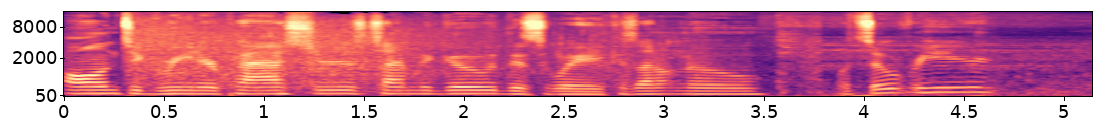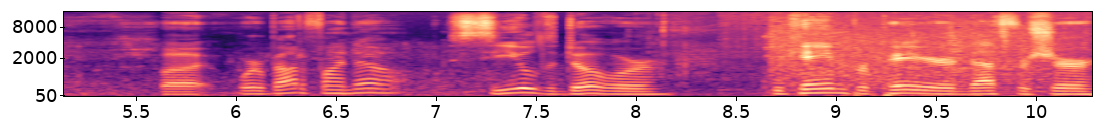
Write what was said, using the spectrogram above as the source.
On to greener pastures. Time to go this way, because I don't know what's over here. But we're about to find out. Sealed the door. We came prepared, that's for sure.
